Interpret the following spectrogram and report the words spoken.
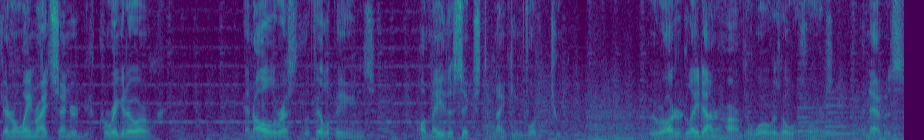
General Wainwright surrendered Corregidor and all the rest of the Philippines on May the 6th of 1942. We were ordered to lay down our arms. The war was over for us. And that was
